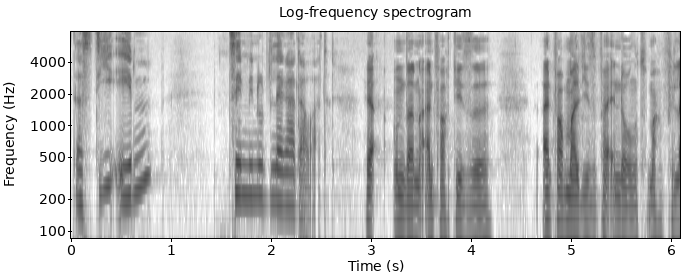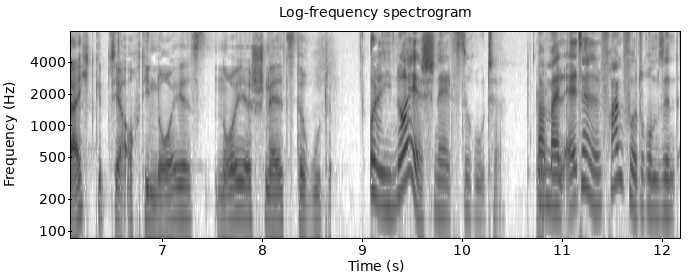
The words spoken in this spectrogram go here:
dass die eben zehn Minuten länger dauert. Ja, und dann einfach diese, einfach mal diese Veränderung zu machen. Vielleicht gibt's ja auch die neue, neue schnellste Route. Oder die neue schnellste Route. Weil meine Eltern in Frankfurt rum sind,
